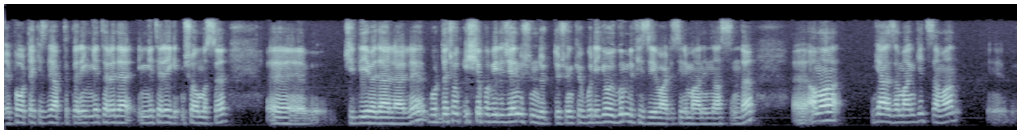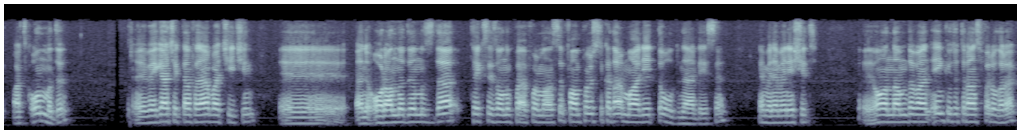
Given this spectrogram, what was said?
E, Portekiz'de yaptıkları İngiltere'de İngiltere'ye gitmiş olması e, ciddi bedellerle. Burada çok iş yapabileceğini düşündürttü. Çünkü bu lige uygun bir fiziği vardı Slimani'nin aslında. E, ama gel zaman git zaman e, artık olmadı. E, ve gerçekten Fenerbahçe için e, hani oranladığımızda tek sezonluk performansı Van Persie kadar maliyetli oldu neredeyse. Hemen hemen eşit. E, o anlamda ben en kötü transfer olarak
